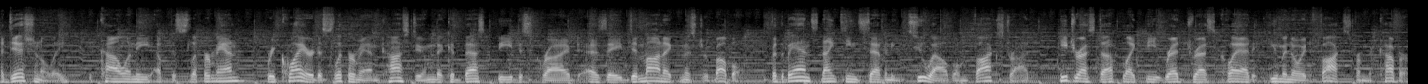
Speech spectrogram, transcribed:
Additionally, the colony of the Slipperman required a Slipperman costume that could best be described as a demonic Mr. Bubble. For the band's 1972 album Foxtrot, he dressed up like the red dress clad humanoid fox from the cover.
